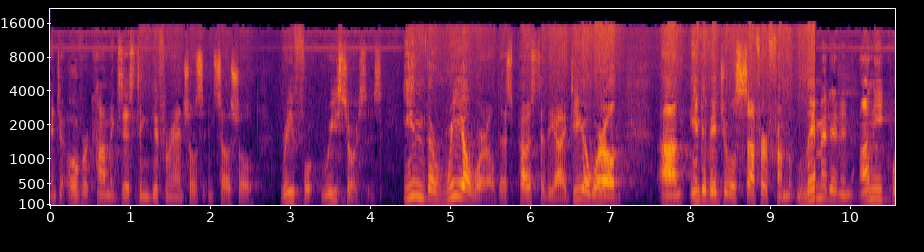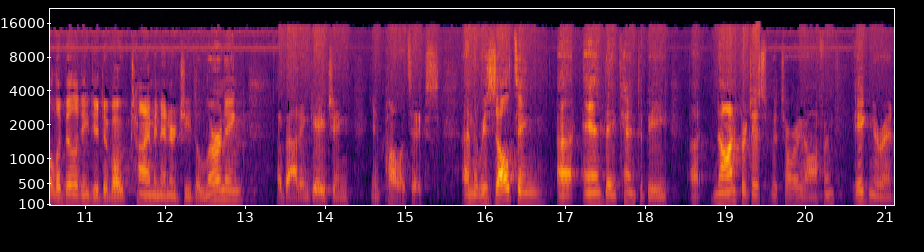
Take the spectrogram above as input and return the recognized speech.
and to overcome existing differentials in social resources. In the real world, as opposed to the ideal world, um, individuals suffer from limited and unequal ability to devote time and energy to learning about engaging in politics. And the resulting, uh, and they tend to be uh, non participatory often, ignorant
